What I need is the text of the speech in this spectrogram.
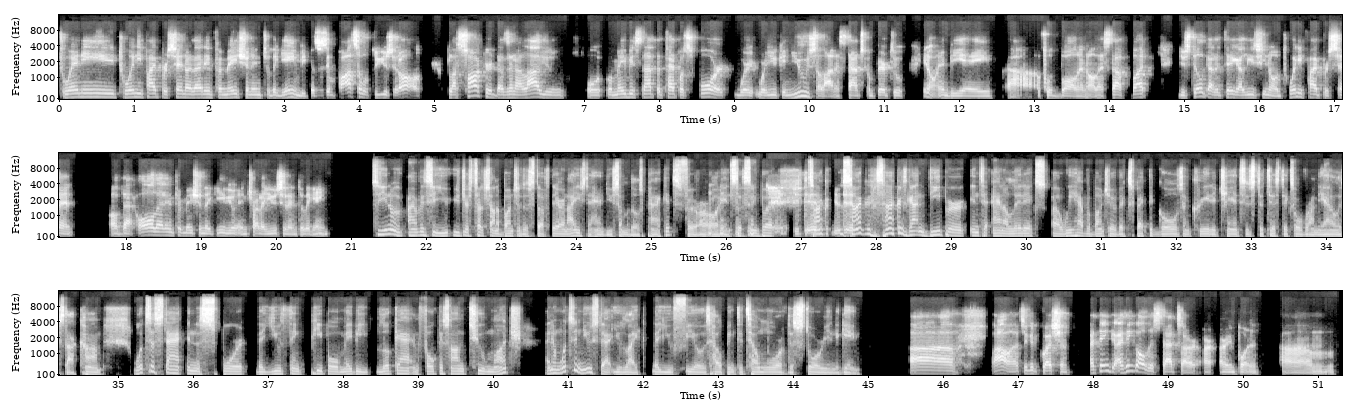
20 25% of that information into the game because it's impossible to use it all. Plus, soccer doesn't allow you or, or, maybe it's not the type of sport where, where you can use a lot of stats compared to you know nba uh, football and all that stuff but you still got to take at least you know 25% of that all that information they give you and try to use it into the game. So, you know, obviously you, you just touched on a bunch of the stuff there, and I used to hand you some of those packets for our audience listening. But soccer, soccer, soccer's gotten deeper into analytics. Uh, we have a bunch of expected goals and created chances statistics over on theanalyst.com. What's a stat in the sport that you think people maybe look at and focus on too much? And then what's a new stat you like that you feel is helping to tell more of the story in the game? Uh, wow, that's a good question. I think I think all the stats are are, are important. Um,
